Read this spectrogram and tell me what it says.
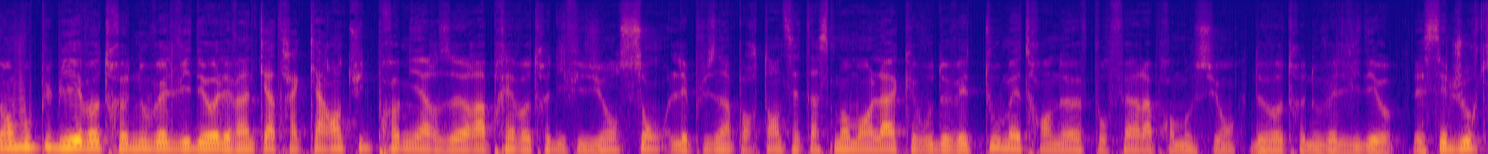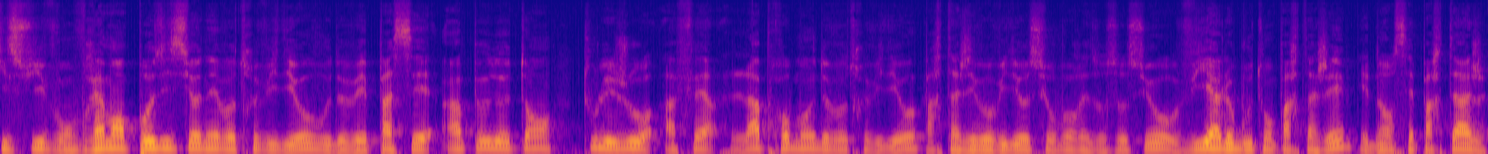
Quand vous publiez votre nouvelle vidéo, les 24 à 48 premières heures après votre diffusion sont les plus importantes. C'est à ce moment-là que vous devez tout mettre en œuvre pour faire la promotion de votre nouvelle vidéo. Les 7 jours qui suivent vont vraiment positionner votre vidéo. Vous devez passer un peu de temps tous les jours à faire la promo de votre vidéo. Partagez vos vidéos sur vos réseaux sociaux via le bouton partager. Et dans ces partages,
